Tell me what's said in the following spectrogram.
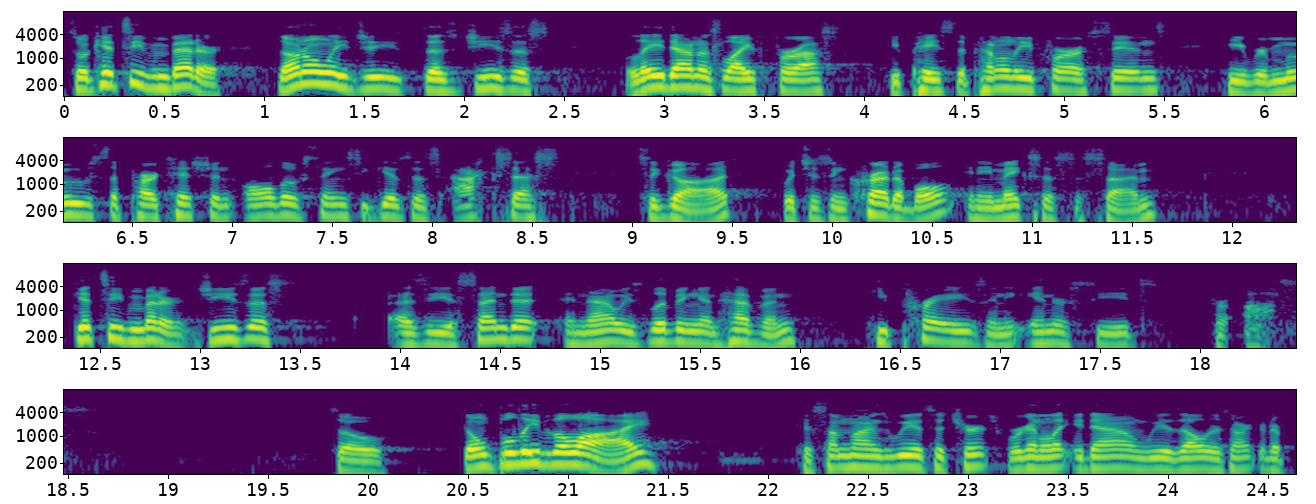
So it gets even better. Not only does Jesus lay down his life for us, he pays the penalty for our sins, he removes the partition, all those things, he gives us access to God, which is incredible, and he makes us a son. Gets even better. Jesus, as he ascended and now he's living in heaven, he prays and he intercedes for us. So don't believe the lie, because sometimes we as a church, we're going to let you down. We as elders aren't going to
